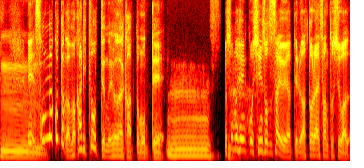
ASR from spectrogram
うん。え、そんなことがまかり通ってんの世の中と思って、うーん。その辺こう新卒採用やってるアトライさんとしては、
